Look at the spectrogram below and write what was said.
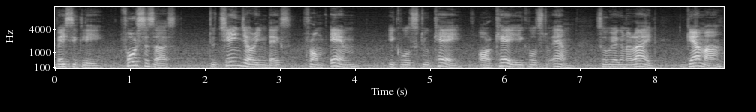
basically forces us to change our index from m equals to k or k equals to m. So we are gonna write gamma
